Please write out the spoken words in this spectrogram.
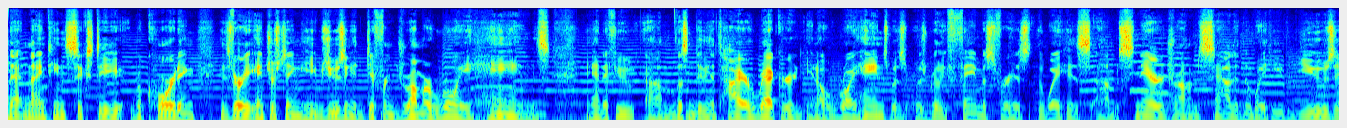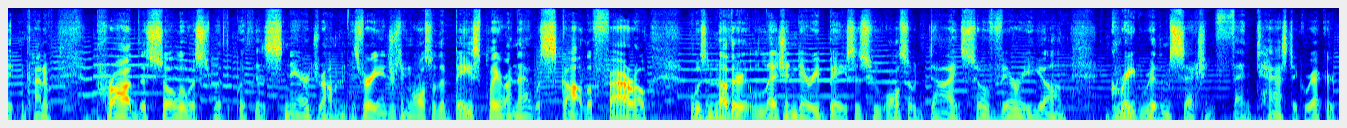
In that 1960 recording is very interesting. He was using a different drummer, Roy Haynes, and if you um, listen to the entire record, you know Roy Haynes was was really famous for his the way his um, snare drum sounded and the way he would use it and kind of prod the soloist with with his snare drum. It's very interesting. Also, the bass player on that was Scott LaFaro, who was another legendary bassist who also died so very young. Great rhythm section, fantastic record.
